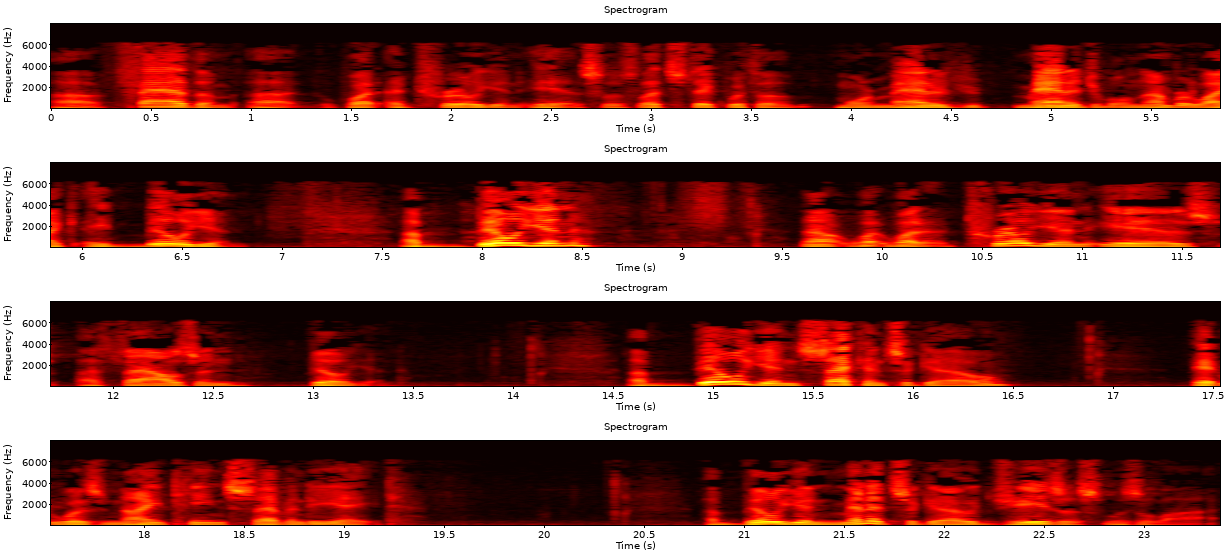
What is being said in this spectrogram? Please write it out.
uh, fathom uh, what a trillion is. So let's stick with a more manage, manageable number, like a billion. A billion. Now, what what a trillion is? A thousand billion. A billion seconds ago, it was 1978. A billion minutes ago, Jesus was alive.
